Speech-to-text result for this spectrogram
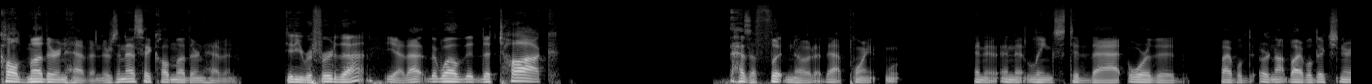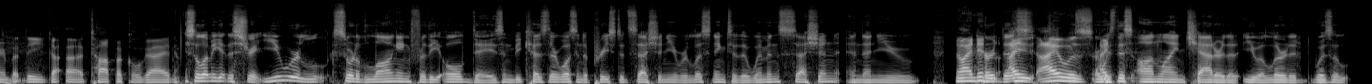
Called Mother in Heaven. There's an essay called Mother in Heaven. Did he refer to that? Yeah, that well the, the talk has a footnote at that point and it, and it links to that or the Bible or not Bible dictionary but the uh, topical guide. So let me get this straight. You were l- sort of longing for the old days, and because there wasn't a priesthood session, you were listening to the women's session, and then you, No, I didn't Heard this? I I was or I, was this online chatter that you alerted was al-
